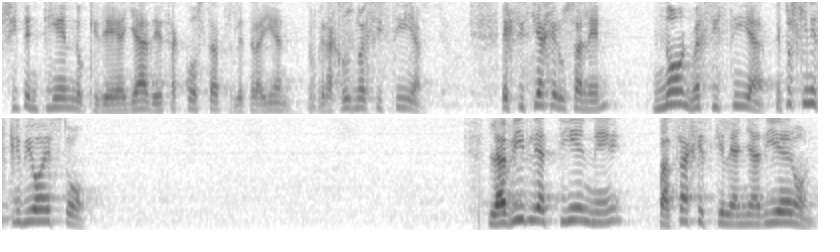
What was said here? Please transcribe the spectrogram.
sí te entiendo que de allá, de esa costa, pues le traían, pero Veracruz no existía. ¿Existía Jerusalén? No, no existía. Entonces, ¿quién escribió esto? La Biblia tiene pasajes que le añadieron.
